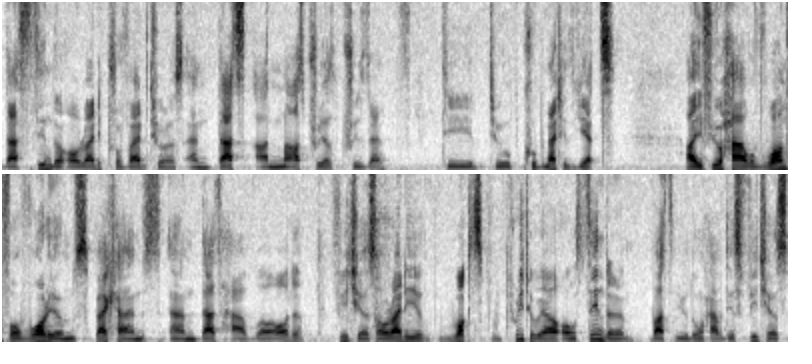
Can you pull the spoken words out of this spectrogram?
that Cinder already provided to us, and that are not pre presented to Kubernetes yet. Uh, if you have wonderful volumes backends and that have all the features already works pretty well on Cinder, but you don't have these features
